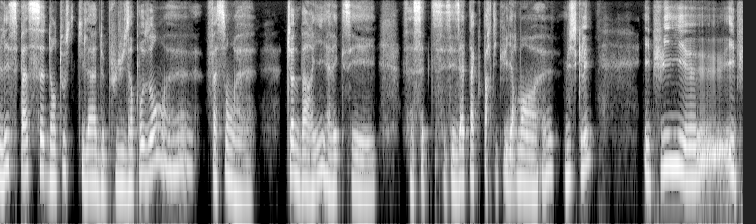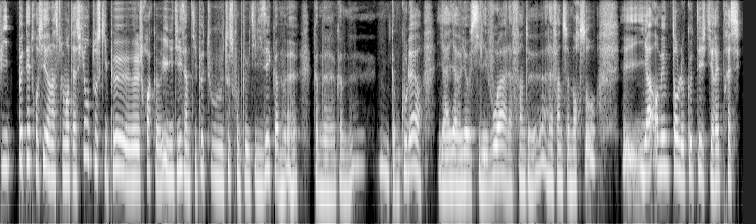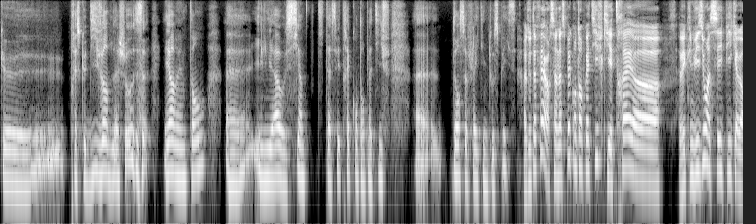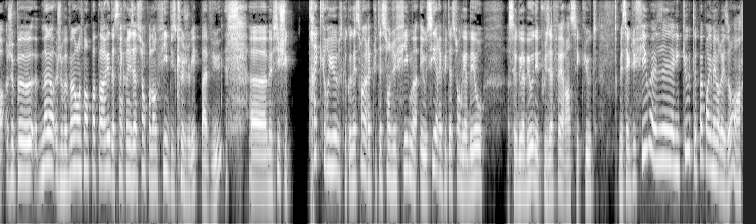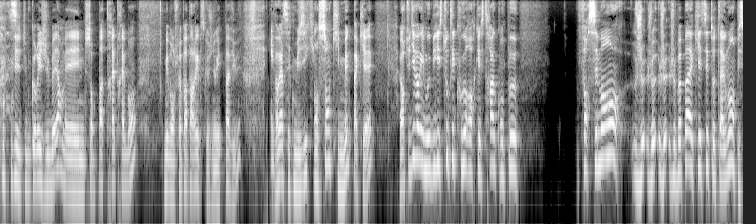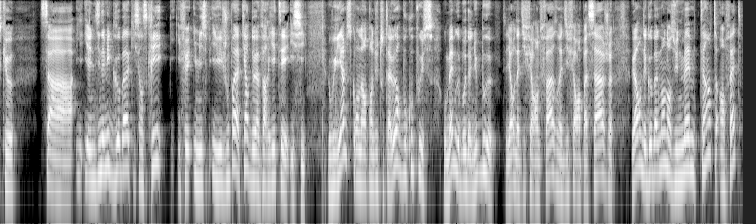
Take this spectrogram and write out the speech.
L'espace dans tout ce qu'il a de plus imposant, euh, façon euh, John Barry, avec ses, ses, attaques particulièrement euh, musclées. Et puis, et puis peut-être aussi dans l'instrumentation, tout ce qui peut, je crois qu'il utilise un petit peu tout, tout ce qu'on peut utiliser comme, comme, comme comme couleur. Il y a, il y a, aussi les voix à la fin de, à la fin de ce morceau. il y a en même temps le côté, je dirais, presque, presque divin de la chose. Et en même temps, euh, il y a aussi un petit aspect très contemplatif. Euh, dans ce Flight into Space. Ah tout à fait. Alors c'est un aspect contemplatif qui est très euh, avec une vision assez épique. Alors je peux je peux malheureusement pas parler de synchronisation pendant le film puisque je l'ai pas vu. Euh, même si je suis très curieux parce que connaissant la réputation du film et aussi la réputation de la BO, celle de la BO n'est plus à faire, hein, c'est cute. Mais celle du film, elle est cute, pas pour les mêmes raisons. Hein. si tu me corriges Hubert, mais il me semble pas très très bon. Mais bon, je peux pas parler parce que je ne l'ai pas vu. Et voilà, cette musique, on sent qu'il met le paquet. Alors tu dis, voilà, il mobilise toutes les couleurs orchestrales qu'on peut. Forcément, je, je, je, je peux pas acquiescer totalement puisque ça, il y a une dynamique globale qui s'inscrit. Il fait, joue pas la carte de la variété ici. Williams, qu'on a entendu tout à l'heure, beaucoup plus, ou même le beau Danube bleu. C'est-à-dire, on a différentes phases, on a différents passages. Là, on est globalement dans une même teinte, en fait,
